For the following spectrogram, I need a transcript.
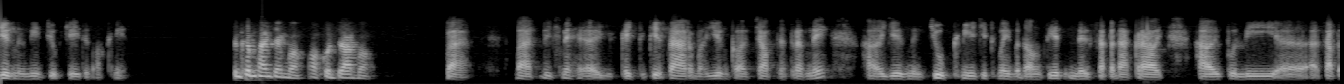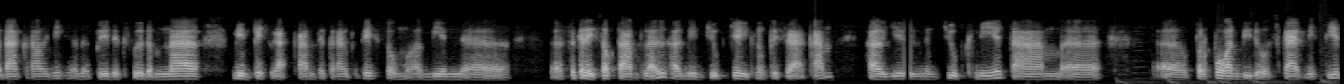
យើងនឹងមានជោគជ័យទាំងអស់គ្នាសង្ឃឹមថាអញ្ចឹងបងអរគុណច្រើនបងបាទ បាទដូច្នេះកិច្ចពិភាក្សារបស់យើងក៏ចប់តែត្រឹមនេះហើយយើងនឹងជួបគ្នាជាថ្មីម្ដងទៀតនៅសប្តាហ៍ក្រោយហើយពូលីសប្តាហ៍ក្រោយនេះនៅពេលដែលធ្វើដំណើរមានបេសកកម្មទៅក្រៅប្រទេសសូមឲ្យមានសេចក្តីសុខតាមផ្លូវហើយមានជោគជ័យក្នុងបេសកកម្មហើយយើងនឹងជួបគ្នាតាមប្រព័ន្ធវីដេអូ Skype នេះទៀត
